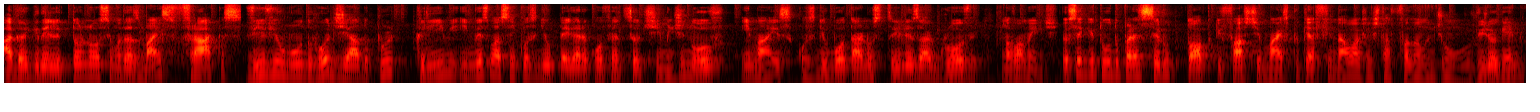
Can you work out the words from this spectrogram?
A gangue dele tornou-se uma das mais fracas, vive um mundo rodeado por crime e mesmo assim conseguiu pegar a confiança do seu time de novo e mais, conseguiu botar nos trilhos a Grove novamente. Eu sei que tudo parece ser utópico e fácil demais porque afinal a gente está falando de um videogame,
